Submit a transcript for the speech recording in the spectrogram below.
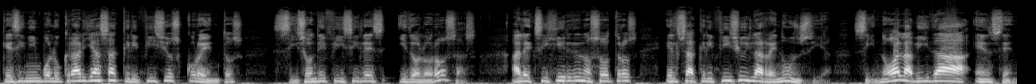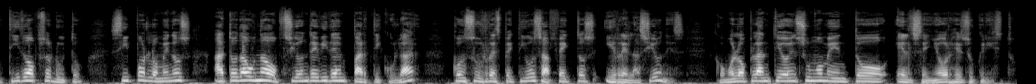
que sin involucrar ya sacrificios cruentos, sí son difíciles y dolorosas, al exigir de nosotros el sacrificio y la renuncia, si no a la vida en sentido absoluto, sí por lo menos a toda una opción de vida en particular, con sus respectivos afectos y relaciones, como lo planteó en su momento el Señor Jesucristo.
